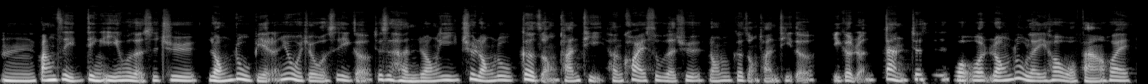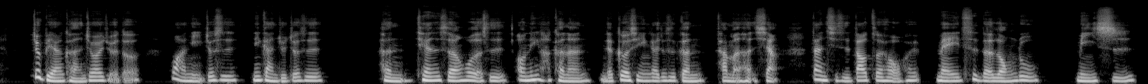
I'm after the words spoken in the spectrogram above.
嗯帮自己定义，或者是去融入别人，因为我觉得我是一个就是很容易去融入各种团体，很快速的去融入各种团体的一个人。但就是我我融入了以后，我反而会就别人可能就会觉得哇，你就是你感觉就是。很天生，或者是哦，你可能你的个性应该就是跟他们很像，但其实到最后我会每一次的融入迷失。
